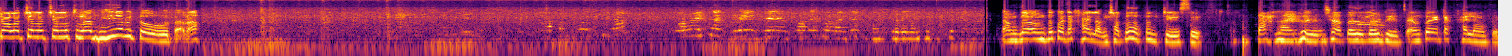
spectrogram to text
চলো চলো চলো চলো ভিজে যাবি তো তারা। আমি তো আমি তো কয়টা খাইলাম? ছাতা ছাতা উঠে গেছে। তারপরে ছাতা ছাতা উঠে গেছে। আমি কয়টা খাইলাম তো?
